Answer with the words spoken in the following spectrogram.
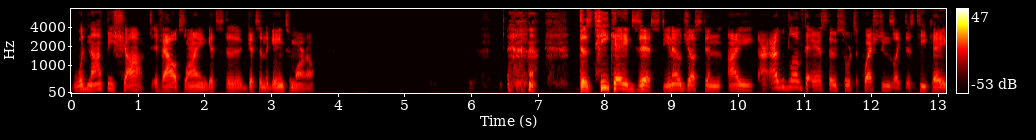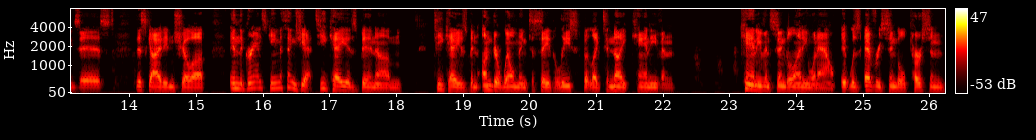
Would not be shocked if Alex Lyon gets the gets in the game tomorrow. does TK exist? You know, Justin, I I would love to ask those sorts of questions like does TK exist? This guy didn't show up. In the grand scheme of things, yeah, TK has been um TK has been underwhelming to say the least, but like tonight can't even can't even single anyone out. It was every single person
